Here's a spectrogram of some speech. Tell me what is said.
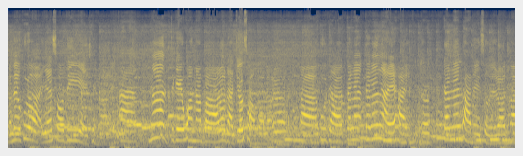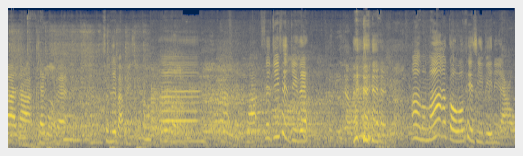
ပေမဲ့အခုတော့အရင်စောသေးရဲ့ထင်ပါတယ်အာမတကယ်ဝါနာပါတော့ဒါကျိုးဆောင်ပေါ့နော်အဲ့တော့ဒါအခုဒါကလန်ကလန်လာတဲ့ဟာကလန်လာမယ်ဆိုရင်တော့ဒီမှာဒါချက်ဖို့ပဲစဉ်းစားပါမယ်အဲ 50 50ပဲအာမမအကောင်လုံးဖြစ်စီပေးနေတာ哦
